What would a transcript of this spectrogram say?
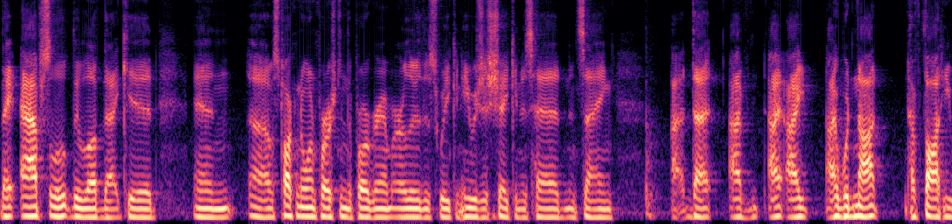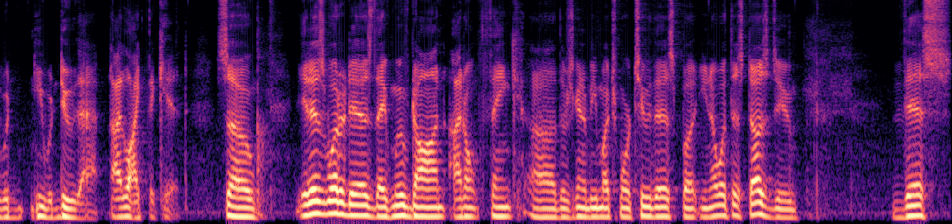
They absolutely love that kid. And uh, I was talking to one person in the program earlier this week, and he was just shaking his head and saying that I've, I, I I would not have thought he would he would do that. I like the kid, so it is what it is. They've moved on. I don't think uh, there's going to be much more to this, but you know what this does do? This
